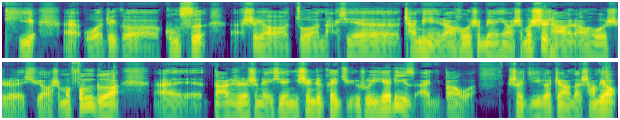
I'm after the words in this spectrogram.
提，哎，我这个公司是要做哪些产品，然后是面向什么市场，然后是需要什么风格，呃，大致是哪些？你甚至可以举出一些例子，哎，你帮我设计一个这样的商标，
